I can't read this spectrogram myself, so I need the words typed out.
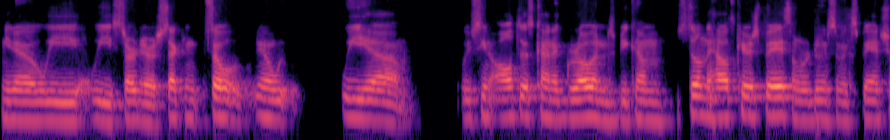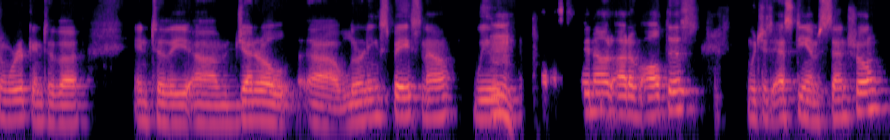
you know, we we started our second. So you know, we um, we've seen Altus kind of grow and has become still in the healthcare space, and we're doing some expansion work into the into the um, general uh, learning space now. We mm. spin out out of Altus, which is SDM Central,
